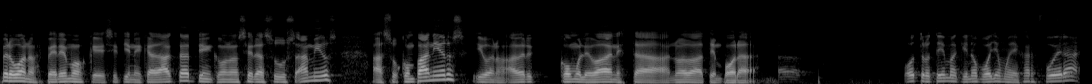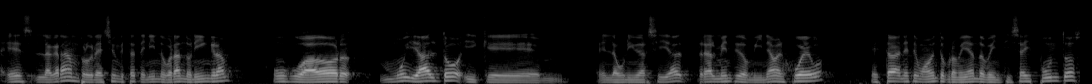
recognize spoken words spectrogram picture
pero bueno, esperemos que se tiene que adaptar, tiene que conocer a sus amigos, a sus compañeros y bueno, a ver cómo le va en esta nueva temporada. Otro tema que no podíamos dejar fuera es la gran progresión que está teniendo Brandon Ingram, un jugador muy alto y que mm, en la universidad realmente dominaba el juego. Estaba en este momento promediando 26 puntos,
